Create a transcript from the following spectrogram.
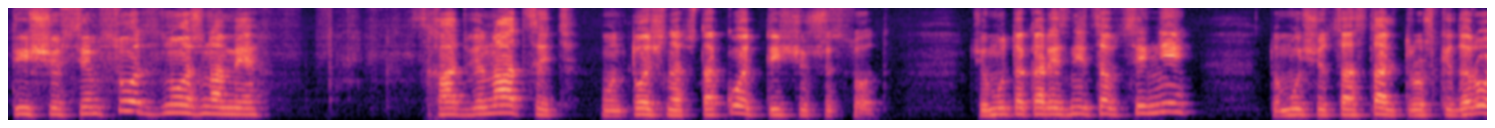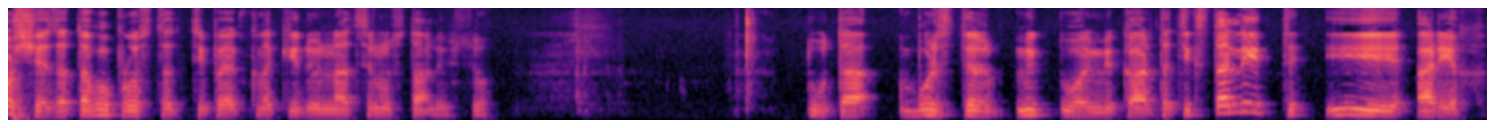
1700 с ножнами. С Х12 он точно ж такой 1600. Чому така різниця в ціні? Тому що ця сталь трошки дорожча, за того просто, типу, як накидаю на ціну сталі, все. Тут а, больстер, мі- ой, мікарта, текстолит і орех.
